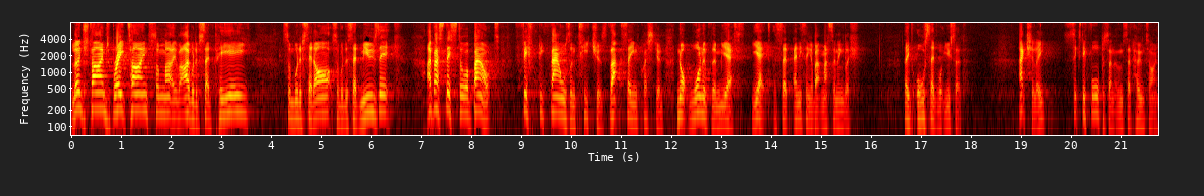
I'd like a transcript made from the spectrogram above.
Lunch times, break times, some I would have said PE, some would have said art, some would have said music. I've asked this to about 50,000 teachers, that same question. Not one of them, yes, yet has said anything about maths and English. They've all said what you said. Actually, 64% of them said home time.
